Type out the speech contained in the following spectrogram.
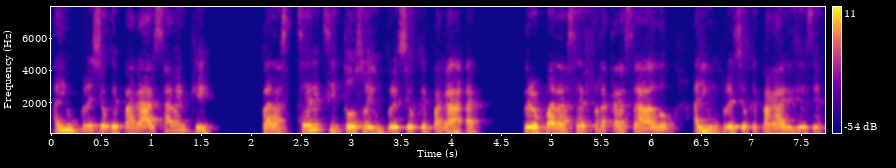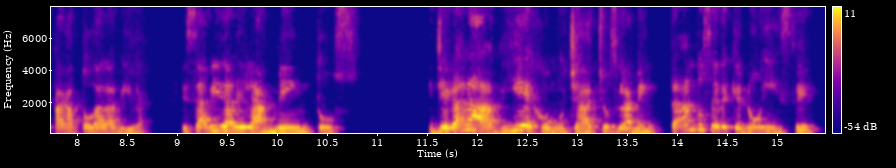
Hay un precio que pagar. ¿Saben qué? Para ser exitoso hay un precio que pagar pero para ser fracasado hay un precio que pagar y se paga toda la vida. Esa vida de lamentos. Llegar a viejo, muchachos, lamentándose de que no hice,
